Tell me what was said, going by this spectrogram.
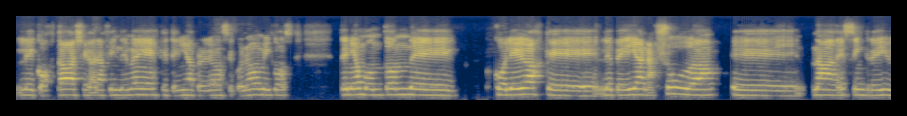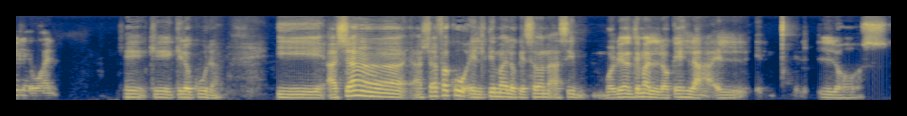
le costaba llegar a fin de mes, que tenía problemas económicos, tenía un montón de colegas que le pedían ayuda, eh, nada, es increíble igual. Qué, qué- qué locura. Y allá, allá, Facu, el tema de lo que son, así, volviendo al tema de lo que es la, el, los,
